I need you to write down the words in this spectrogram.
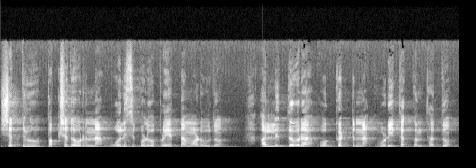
ಶತ್ರು ಪಕ್ಷದವರನ್ನು ಒಲಿಸಿಕೊಳ್ಳುವ ಪ್ರಯತ್ನ ಮಾಡುವುದು. ಅಲ್ಲಿದ್ದವರ ಒಗ್ಗಟ್ಟನ್ನು ಒಡಿತಕ್ಕಂಥದ್ದು.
